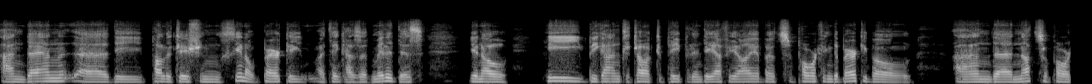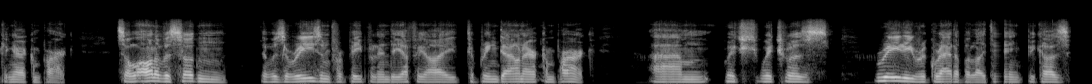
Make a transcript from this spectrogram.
And then uh, the politicians, you know, Bertie, I think, has admitted this, you know, he began to talk to people in the FAI about supporting the Bertie Bowl and uh, not supporting Eircom Park. So all of a sudden, there was a reason for people in the FAI to bring down Eircom Park, um, which which was really regrettable, I think, because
